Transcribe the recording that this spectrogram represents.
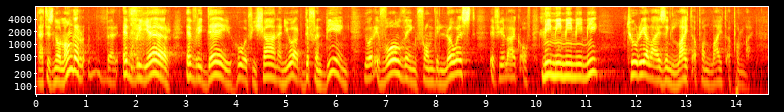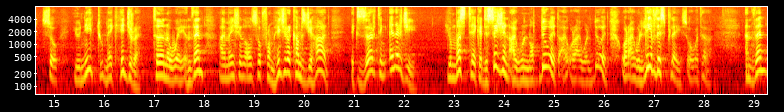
that is no longer there. Every year, every day, huwa fishan, and you are different being. You are evolving from the lowest, if you like, of me, me, me, me, me, to realizing light upon light upon light. So you need to make hijrah, turn away. And then I mentioned also from hijrah comes jihad, exerting energy. You must take a decision. I will not do it, or I will do it, or I will leave this place, or whatever. And then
